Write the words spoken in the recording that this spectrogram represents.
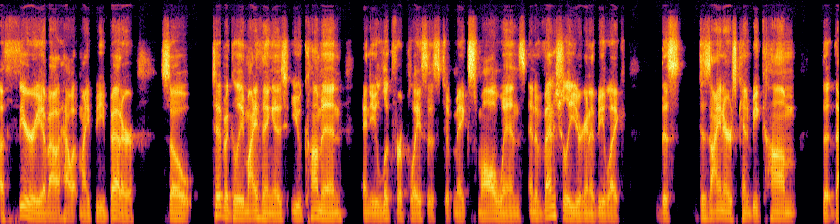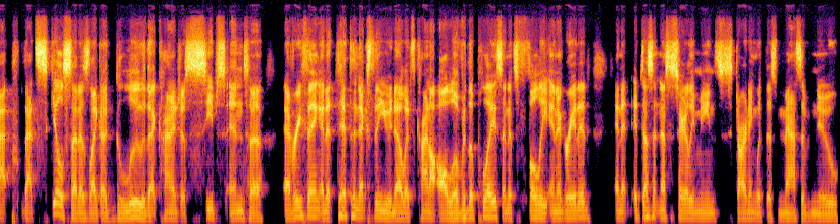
a theory about how it might be better so typically my thing is you come in and you look for places to make small wins and eventually you're going to be like this designers can become that that that skill set is like a glue that kind of just seeps into everything and it, the next thing you know it's kind of all over the place and it's fully integrated and it, it doesn't necessarily mean starting with this massive new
